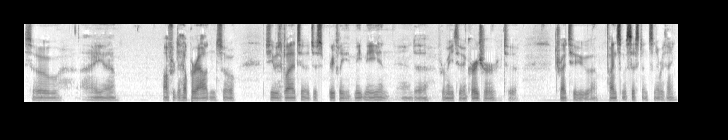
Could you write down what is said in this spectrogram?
so I uh, offered to help her out, and so she was glad to just briefly meet me and and uh, for me to encourage her to try to uh, find some assistance and everything.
